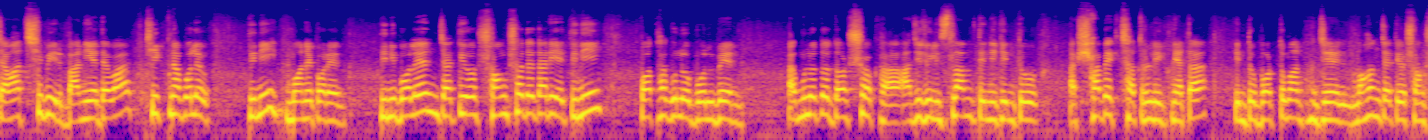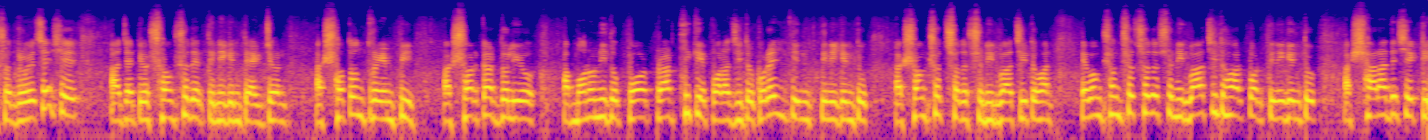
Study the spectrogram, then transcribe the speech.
জামাত শিবির বানিয়ে দেওয়া ঠিক না বলেও তিনি মনে করেন। তিনি বলেন, জাতীয় সংসদে দাঁড়িয়ে তিনি কথাগুলো বলবেন। মূলত দর্শক আজিজুল ইসলাম, তিনি কিন্তু সাবেক ছাত্রলীগ নেতা, কিন্তু বর্তমান যে মহান জাতীয় সংসদ রয়েছে, সে জাতীয় সংসদের তিনি কিন্তু একজন স্বতন্ত্র এমপি সরকার দলীয় মনোনীত প্রার্থীকে পরাজিত করে তিনি কিন্তু সংসদ সদস্য নির্বাচিত হন। এবং সংসদ সদস্য নির্বাচিত হওয়ার পর তিনি কিন্তু সারা দেশে একটি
